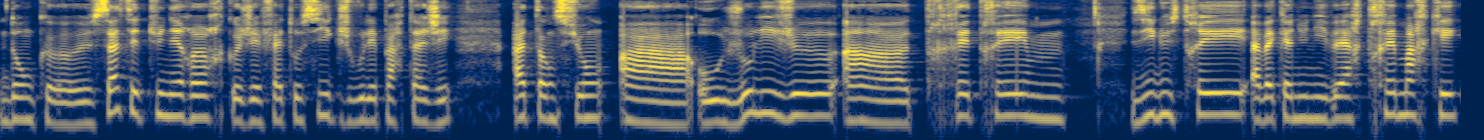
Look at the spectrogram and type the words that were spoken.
Donc euh, ça, c'est une erreur que j'ai faite aussi que je voulais partager. Attention aux jolis jeux, très très hum, illustrés, avec un univers très marqué,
